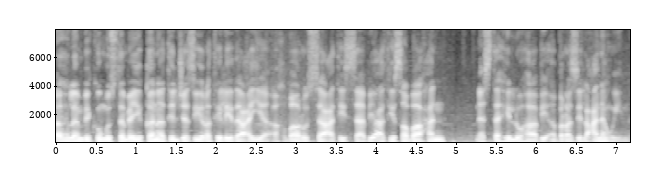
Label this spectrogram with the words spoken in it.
أهلا بكم مستمعي قناة الجزيرة الإذاعية أخبار الساعة السابعة صباحا نستهلها بأبرز العناوين.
